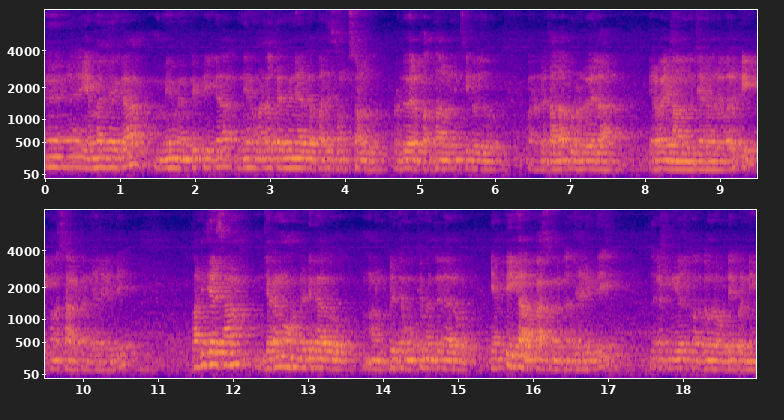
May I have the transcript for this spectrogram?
ఎమ్మెల్యేగా మేము ఎంపీపీగా నేను మండల కన్వీనర్గా పది సంవత్సరాలు రెండు వేల పద్నాలుగు నుంచి ఈరోజు రెండు దాదాపు రెండు వేల ఇరవై నాలుగు జనవరి వరకు కొనసాగటం జరిగింది. పనిచేశాం. జగన్మోహన్ రెడ్డి గారు మన ప్రీత ముఖ్యమంత్రి గారు ఎంపీగా అవకాశం ఇవ్వడం జరిగింది. ఎందుకంటే నియోజకవర్గంలో ఉండే కొన్ని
